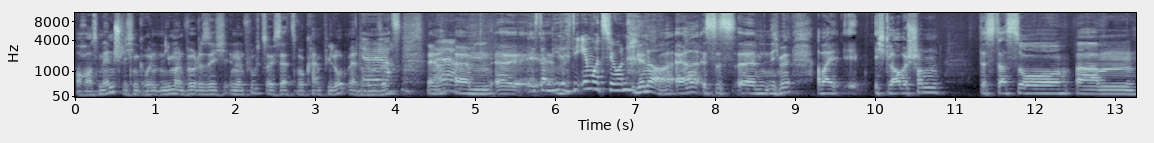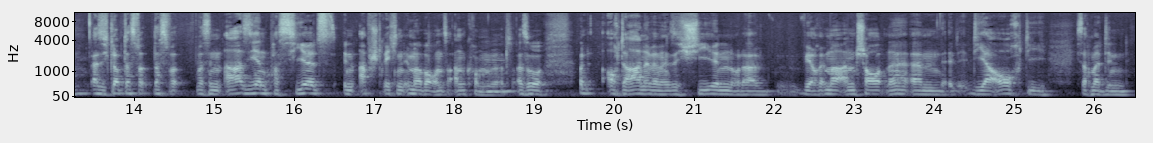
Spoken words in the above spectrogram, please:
auch aus menschlichen Gründen, niemand würde sich in ein Flugzeug setzen, wo kein Pilot mehr drin Ja, ja. sitzt. Ja, Ja. Ähm, äh, ist dann die, die Emotion. Genau, ja, ist es ähm, nicht mehr. Aber ich glaube schon, dass das so, ähm, also ich glaube, dass das, was in Asien passiert, in Abstrichen immer bei uns ankommen wird. Also, und auch da, ne, wenn man sich Shein oder wie auch immer anschaut, ne, ähm, die ja auch die, ich sag mal, den,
